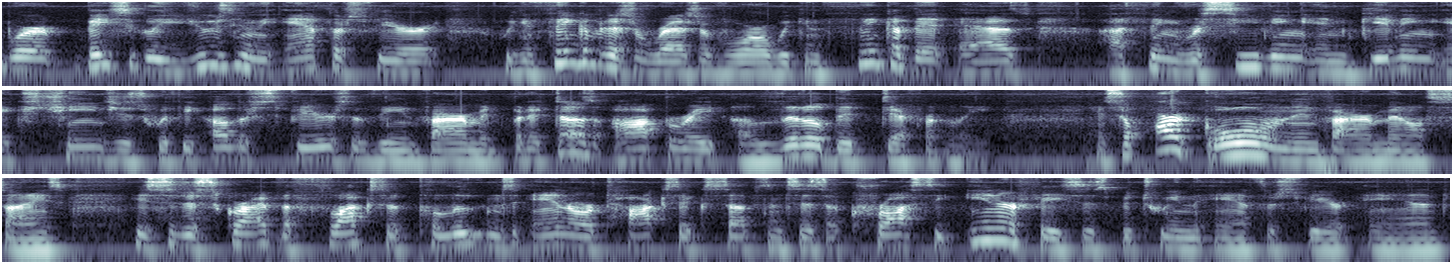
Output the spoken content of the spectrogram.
we're basically using the anthrosphere. We can think of it as a reservoir, we can think of it as a thing receiving and giving exchanges with the other spheres of the environment, but it does operate a little bit differently. And so our goal in environmental science is to describe the flux of pollutants and or toxic substances across the interfaces between the anthrosphere and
